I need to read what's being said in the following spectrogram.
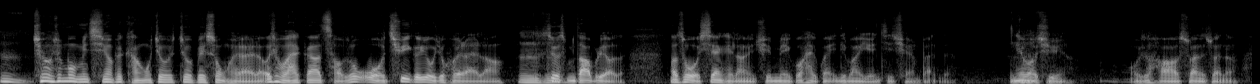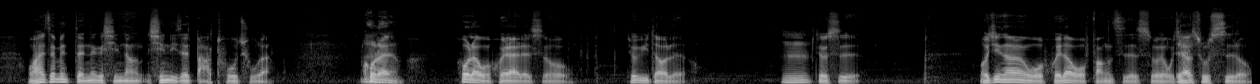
嗯结果我就莫名其妙被扛，就就被送回来了，而且我还跟他吵说，我去一个月我就回来了啊、嗯这有什么大不了的？他说我现在可以让你去美国海关，一定把你原机全办的，你要不要去？我说好、啊，算了算了，我还在那边等那个行囊行李再把它拖出来。后来、后来我回来的时候，就遇到了，嗯，就是我记得我回到我房子的时候，我家住四楼，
